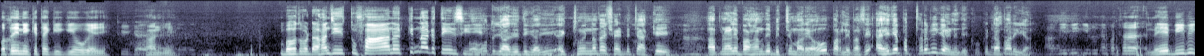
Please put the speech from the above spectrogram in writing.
ਪਤਾ ਹੀ ਨਹੀਂ ਕਿੱਥੇ ਕੀ ਕੀ ਹੋ ਗਿਆ ਜੀ। ਠੀਕ ਹੈ। ਹਾਂਜੀ। ਬਹੁਤ ਵੱਡਾ। ਹਾਂਜੀ ਤੂਫਾਨ ਕਿੰਨਾ ਕੁ ਤੇਜ਼ ਸੀ ਜੀ? ਬਹੁਤ ਜ਼ਿਆਦਾ ਸੀਗਾ ਜੀ। ਇੱਥੋਂ ਇਹਨਾਂ ਦਾ ਸ਼ੈੱਡ ਚੱਕ ਕੇ ਆਪਣੇ ਵਾਲੇ ਵਾਹਣ ਦੇ ਵਿੱਚ ਮਾਰਿਆ ਉਹ ਪਰਲੇ ਪਾਸੇ। ਇਹੋ ਜਿਹੇ ਪੱਥਰ ਵੀ ਗਏ ਨੇ ਦੇਖੋ ਕਿੱਡਾ ਭਾਰੀ ਆ। ਆ 20 ਕਿਲੋ ਦਾ ਪੱਥਰ ਇਹ 20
